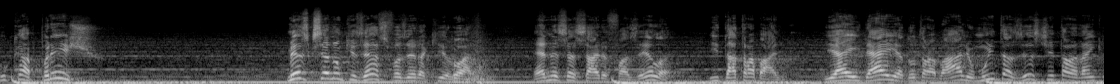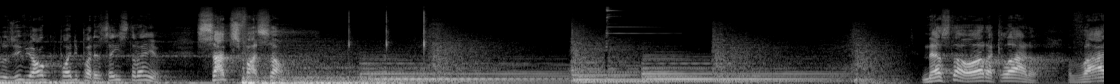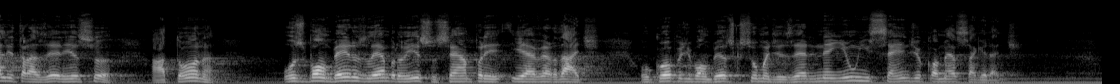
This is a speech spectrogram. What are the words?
O capricho, mesmo que você não quisesse fazer aquilo, agora, é necessário fazê-la e dá trabalho. E a ideia do trabalho muitas vezes te trará, inclusive, algo que pode parecer estranho: satisfação. Nesta hora, claro, vale trazer isso à tona. Os bombeiros lembram isso sempre e é verdade. O Corpo de Bombeiros costuma dizer: nenhum incêndio começa grande.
